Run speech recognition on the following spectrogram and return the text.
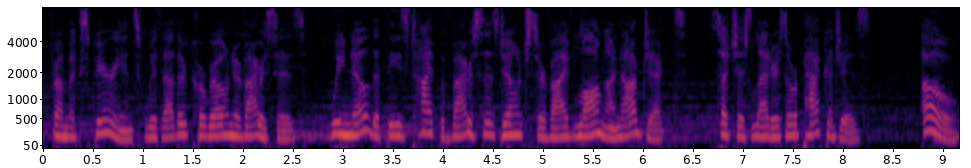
From experience with other coronaviruses, we know that these type of viruses don't survive long on objects, such as letters or packages. Oh!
